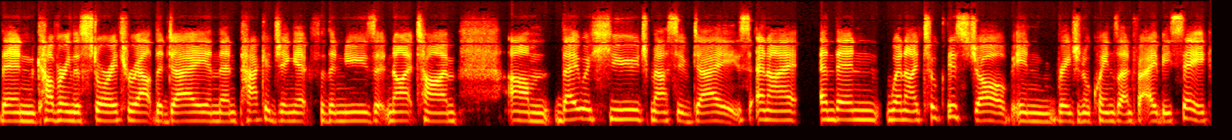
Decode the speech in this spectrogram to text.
then covering the story throughout the day and then packaging it for the news at nighttime. Um, they were huge, massive days. And I, and then when I took this job in regional Queensland for ABC,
